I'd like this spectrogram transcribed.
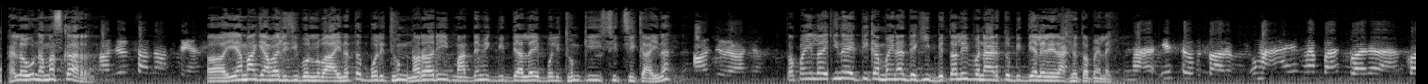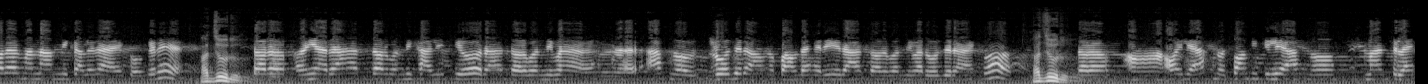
हेलो नमस्कार। यामा ग्यावालीजी बोल्नु भयो होइन त? बोलिथुम नरहरी माध्यमिक विद्यालय बोलिथुमकी शिक्षिका होइन? तपाईँलाई किन यतिका महिनादेखि बेतली बनाएर त्यो विद्यालयले राख्यो तपाईँलाई? यस्तो सर आयोगमा पास भएर करारमा नाम निकालेर आएको हो के अरे हजुर। तर यहाँ राहत दरबन्दी खाली थियो राहत दरबन्दीमा आफ्नो रोजेर आउन पाउँदाखेरि राहत दरबन्दीमा रोजेर आएको। हजुर। तर अहिले आफ्नो समितिले आफ्नो मान्छेलाई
